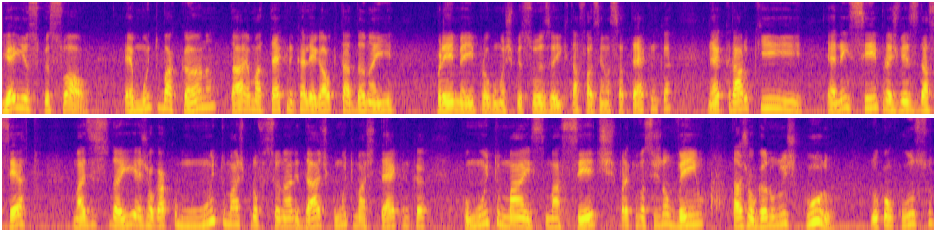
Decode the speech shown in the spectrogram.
E é isso, pessoal. É muito bacana, tá? É uma técnica legal que tá dando aí prêmio aí para algumas pessoas aí que tá fazendo essa técnica, né? Claro que é, nem sempre às vezes dá certo, mas isso daí é jogar com muito mais profissionalidade, com muito mais técnica, com muito mais macete, para que vocês não venham tá jogando no escuro no concurso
